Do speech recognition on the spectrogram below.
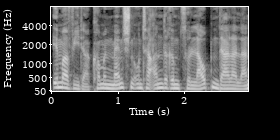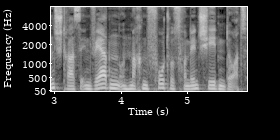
Immer wieder kommen Menschen unter anderem zur Laupendaler Landstraße in Werden und machen Fotos von den Schäden dort.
